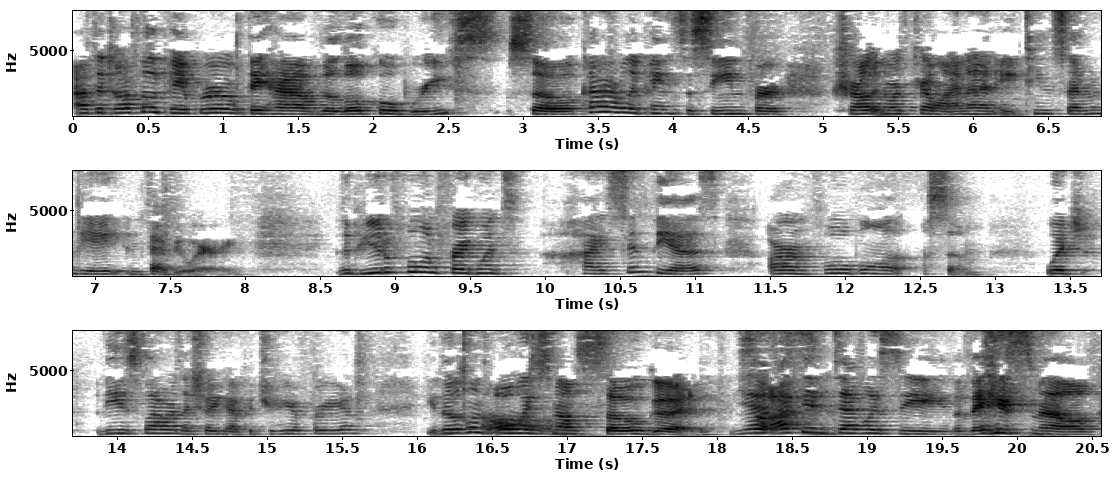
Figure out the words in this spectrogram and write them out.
At the top of the paper, they have the local briefs, so it kind of really paints the scene for Charlotte, North Carolina in 1878 in February. The beautiful and fragrant hyacinthus are in full blossom, which these flowers, I show you got a picture here for you. Those ones always Oh. smell so good. So I can definitely see that they smell.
